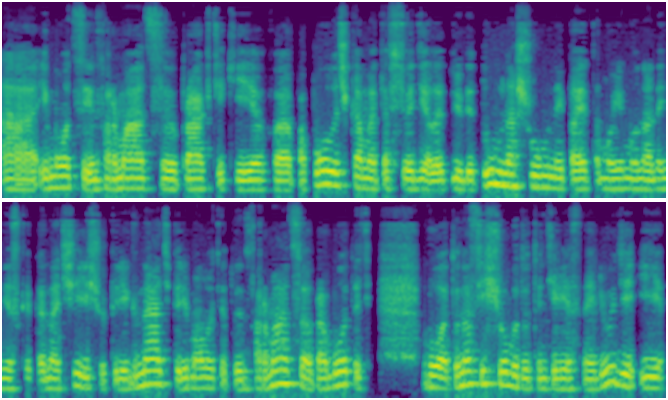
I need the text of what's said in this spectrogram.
а, эмоции, информацию, практики в, по полочкам, это все делает, любит умно, шумный, поэтому ему надо несколько ночей еще перегнать, перемолоть эту информацию, обработать. Вот, у нас еще будут интересные люди, и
